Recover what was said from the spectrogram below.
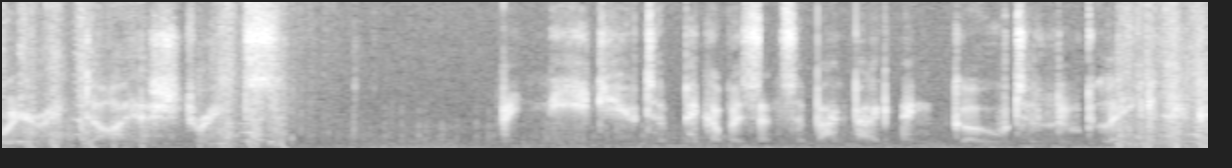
we're in dire straits. I need you to pick up a sensor backpack and go to Loot Lake.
